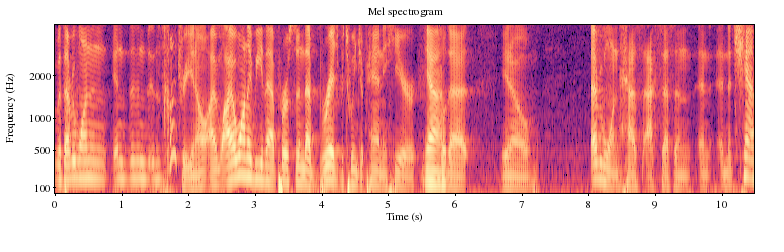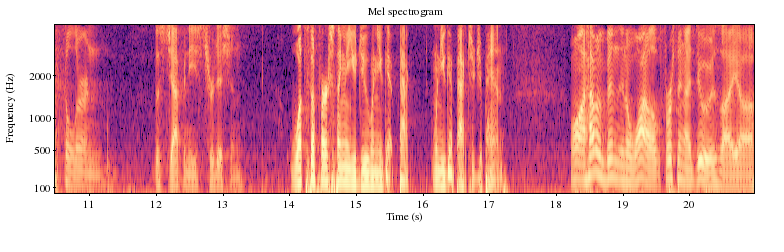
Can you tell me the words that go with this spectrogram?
with everyone in, in, in this country. You know, I I want to be that person, that bridge between Japan and here. Yeah. So that you know everyone has access and and and the chance to learn this Japanese tradition. What's the first thing that you do when you get back when you get back to Japan? Well, I haven't been in a while. First thing I do is I uh,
